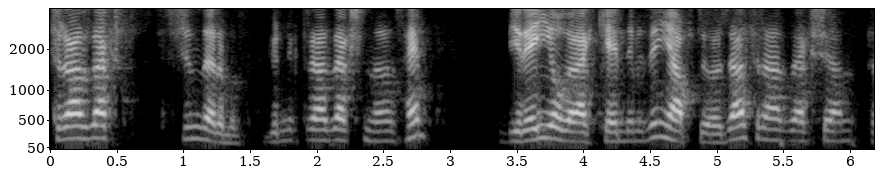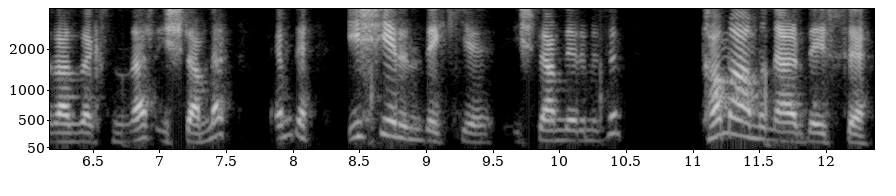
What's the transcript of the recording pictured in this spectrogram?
transaksiyonlarımız, günlük transaksiyonlarımız hem bireyi olarak kendimizin yaptığı özel transaksiyon, transaksiyonlar, işlemler hem de iş yerindeki işlemlerimizin tamamı neredeyse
